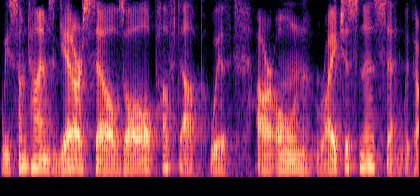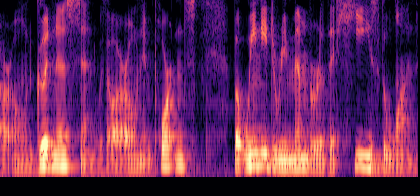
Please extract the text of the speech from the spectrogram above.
We sometimes get ourselves all puffed up with our own righteousness and with our own goodness and with our own importance. But we need to remember that He's the one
